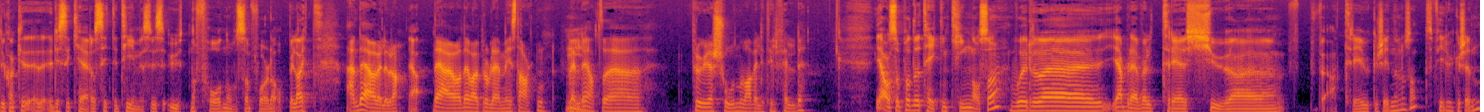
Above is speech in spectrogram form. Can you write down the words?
Du kan ikke risikere å sitte i timevis uten å få noe som får deg opp i light. Nei, men Det er jo veldig bra. Ja. Det, er jo, det var jo problemet i starten. Veldig At uh, progresjonen var veldig tilfeldig. Ja, også på The Taken King også, hvor uh, jeg ble vel 3.20 ja, tre uker siden eller noe sånt. Fire uker siden.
